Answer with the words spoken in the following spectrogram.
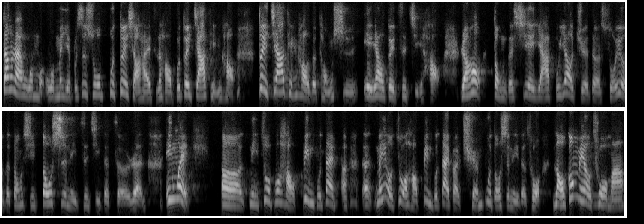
当然，我们我们也不是说不对小孩子好，不对家庭好，对家庭好的同时，也要对自己好。然后懂得卸压，不要觉得所有的东西都是你自己的责任，因为。呃，你做不好，并不代呃呃没有做好，并不代表全部都是你的错。老公没有错吗？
